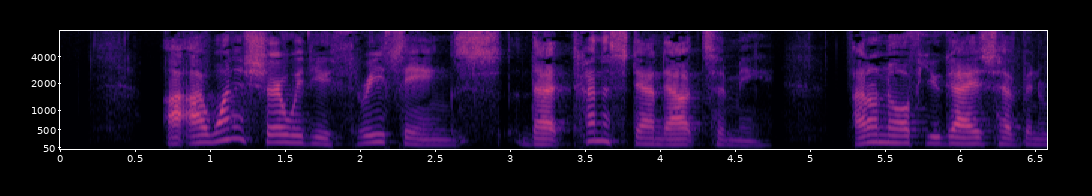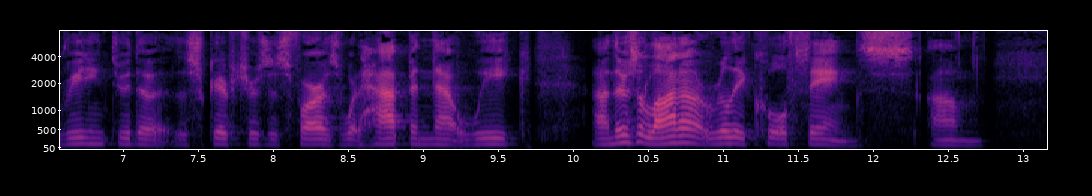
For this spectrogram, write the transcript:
I, I want to share with you three things that kind of stand out to me. I don't know if you guys have been reading through the, the scriptures as far as what happened that week. Uh, there's a lot of really cool things. Um,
